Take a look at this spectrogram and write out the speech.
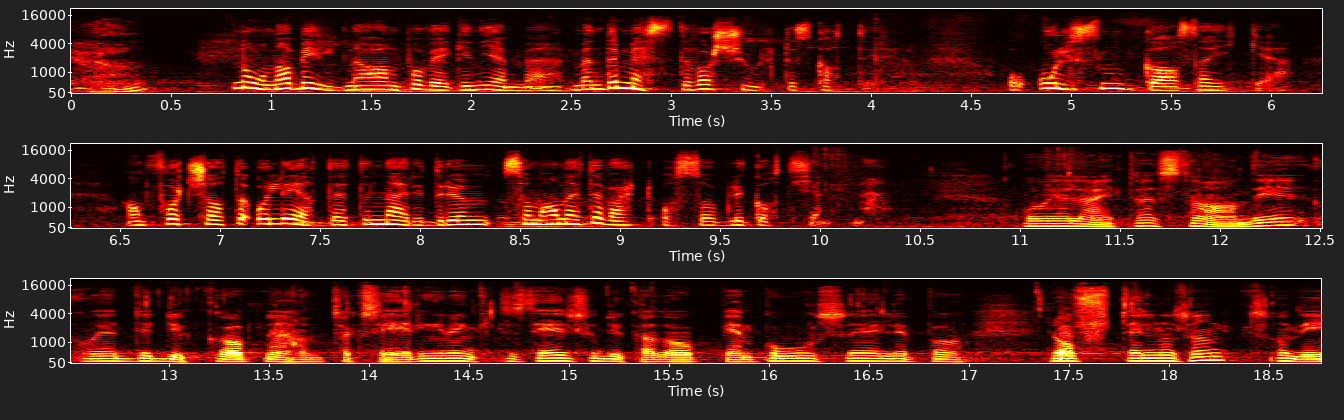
Ja. Noen av bildene hang på veggen hjemme, men det meste var skjulte skatter. Og Olsen ga seg ikke. Han fortsatte å lete etter Nerdrum, som han etter hvert også ble godt kjent med. Og jeg leita stadig, og det dukka opp når jeg hadde takseringer enkelte steder, så dukka det opp i en pose eller på loft eller noe sånt, og de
